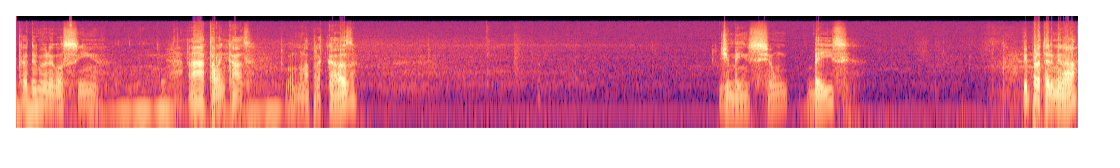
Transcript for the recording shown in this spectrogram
Cadê meu negocinho? Ah, tá lá em casa. Vamos lá para casa. Dimension Base. E pra terminar.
